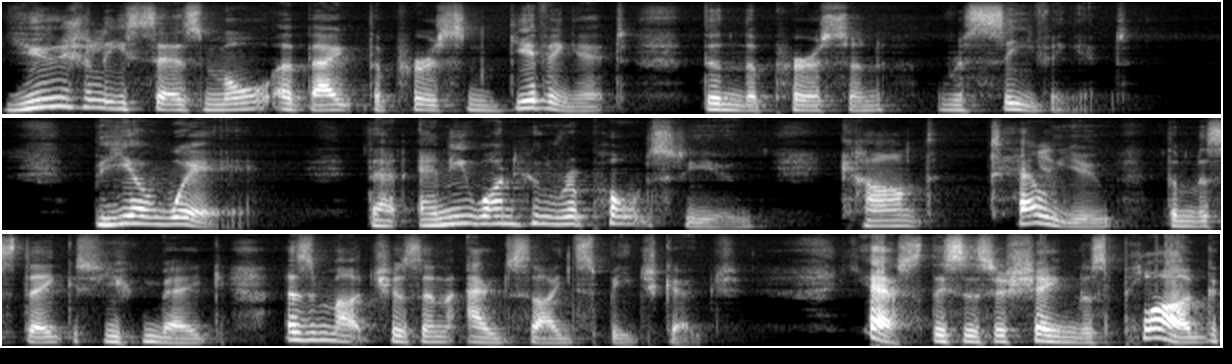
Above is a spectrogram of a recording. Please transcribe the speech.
usually says more about the person giving it than the person receiving it. Be aware that anyone who reports to you can't tell you the mistakes you make as much as an outside speech coach. Yes, this is a shameless plug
